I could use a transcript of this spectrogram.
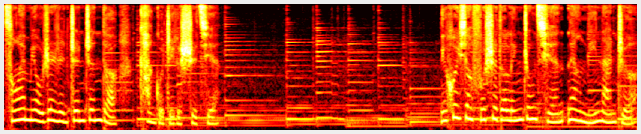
从来没有认认真真的看过这个世界。你会像浮士德临终前那样呢喃着：“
